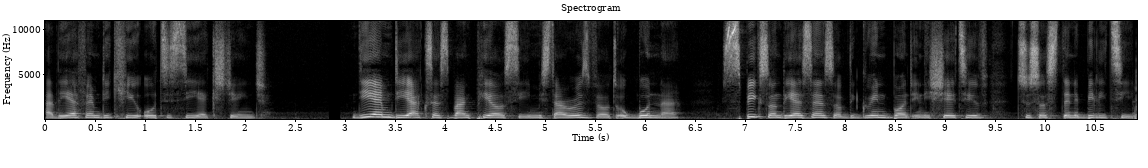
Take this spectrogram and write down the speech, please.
at the FMDQ OTC exchange. DMD Access Bank PLC, Mr. Roosevelt Ogbonna, speaks on the essence of the Green Bond Initiative to sustainability.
